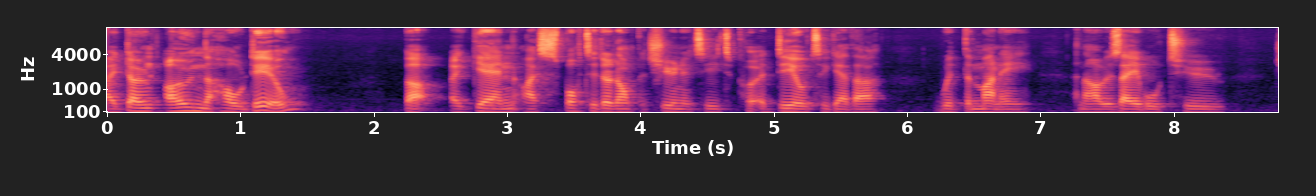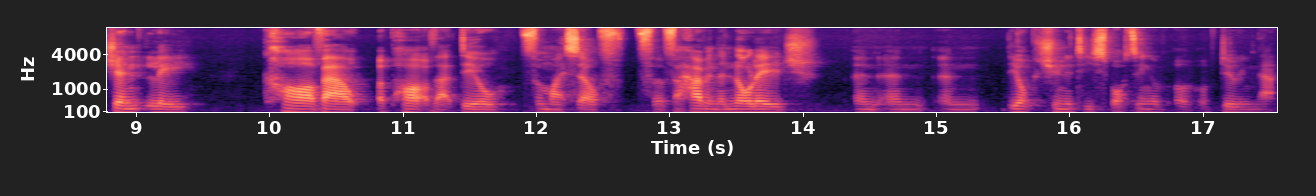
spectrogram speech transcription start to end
I don't own the whole deal, but again, I spotted an opportunity to put a deal together with the money and I was able to gently carve out a part of that deal for myself, for, for having the knowledge and, and, and the opportunity spotting of, of, of doing that.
